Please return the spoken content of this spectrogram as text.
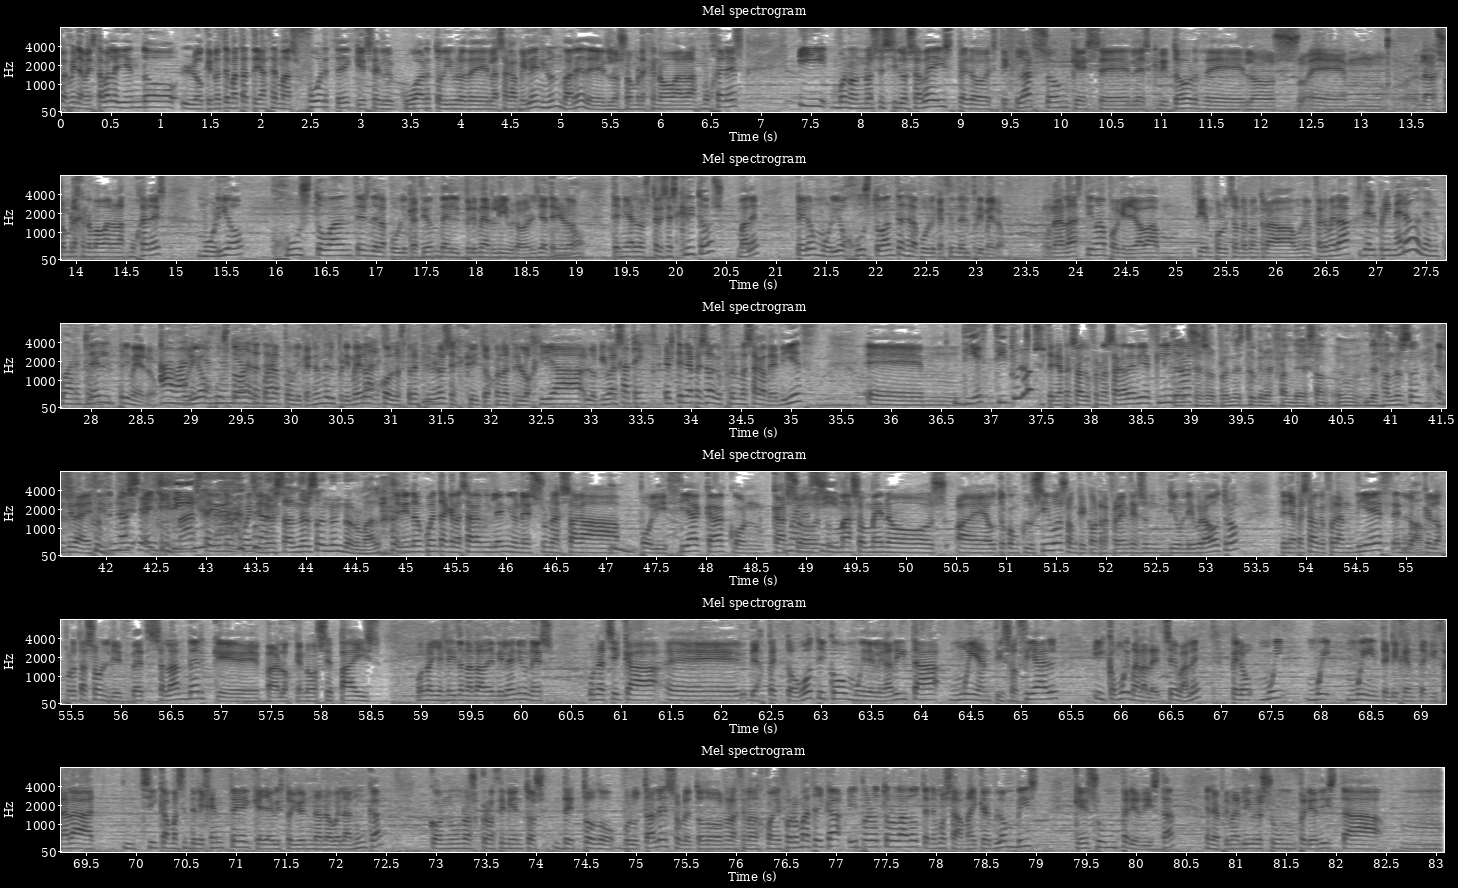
Pues mira, me estaba leyendo Lo que no te mata te hace más fuerte, que es el cuarto libro de la saga Millennium, ¿vale? De los hombres que no aman a las mujeres. Y bueno, no sé si lo sabéis, pero Stig Larsson, que es el escritor de los, eh, los hombres que no amaban a las mujeres, murió justo antes de la publicación del primer libro. Él ya tenía, No. tenía los tres escritos, ¿vale? Pero murió justo antes de la publicación del primero. Una lástima porque llevaba tiempo luchando contra una enfermedad ¿Del primero o del cuarto? del primero. Ah, vale, Murió justo antes de la publicación del primero Vale. con los tres primeros escritos, con la trilogía, lo que iba a ser. Él tenía pensado que fuera una saga de 10. Eh, ¿Diez títulos? tenía pensado que fuera una saga de 10 ¿Te, libros. te sorprendes tú que eres fan de, San- de Sanderson? Eso te iba a decir. No sé, y sí. más teniendo en Si cuenta. no es Sanderson, no es normal. Teniendo en cuenta que la saga Millennium es una saga policíaca con casos Bueno, sí. más o menos eh, autoconclusivos, aunque con referencias de un libro a otro, tenía pensado que fueran 10, en los Wow. que los protas son Lisbeth Salander, que para los que no sepáis o no hayáis leído nada de Millennium, es una chica eh, de aspecto gótico, muy delgadita, muy antisocial y con muy mala leche, ¿vale? Pero muy, muy, muy inteligente. Quizá la chica más inteligente que haya visto yo en una novela nunca, con unos conocimientos de todo brutales, sobre todo relacionados con la informática. Y por otro lado tenemos a Michael Blombeest, que es un periodista. En el primer libro es un periodista mm,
